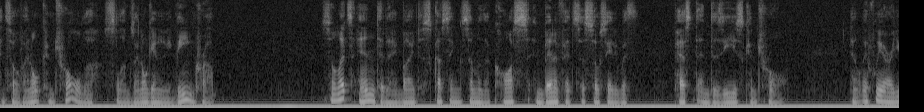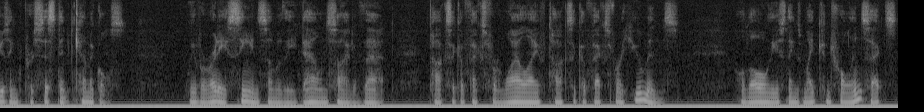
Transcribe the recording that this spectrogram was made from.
And so if I don't control the slugs, I don't get any bean crop. So let's end today by discussing some of the costs and benefits associated with pest and disease control. Now, if we are using persistent chemicals, we've already seen some of the downside of that. Toxic effects for wildlife, toxic effects for humans. Although these things might control insects,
